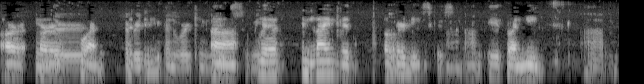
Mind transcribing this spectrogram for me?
our in our their one everyday and working uh, lives. So with in line with um, elderly uh, um, it needs. um,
